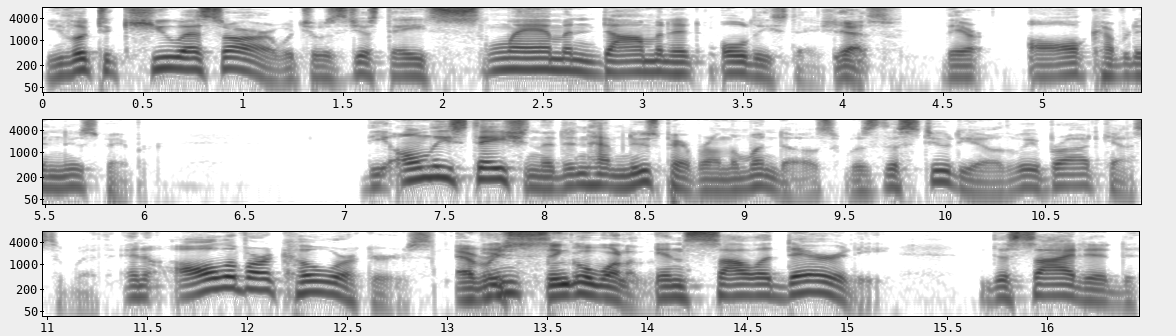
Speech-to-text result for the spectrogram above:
You look to QSR, which was just a slam and dominant oldie station. Yes. They are all covered in newspaper. The only station that didn't have newspaper on the windows was the studio that we broadcasted with. And all of our coworkers, Every in, single one of them. in solidarity, decided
